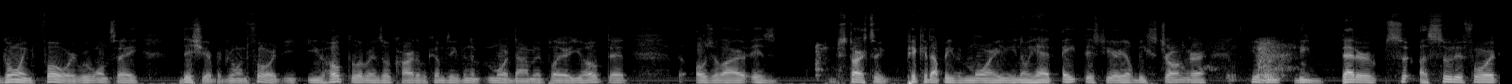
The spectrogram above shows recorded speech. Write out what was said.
going forward, we won't say this year, but going forward, you, you hope that Lorenzo Carter becomes even a more dominant player. You hope that Ojulari starts to pick it up even more. You know, he had eight this year. He'll be stronger. He'll be, be better su- uh, suited for it.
